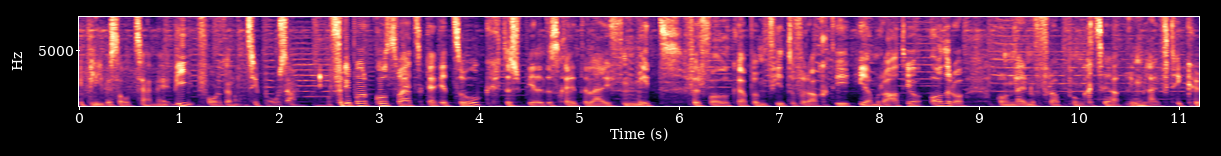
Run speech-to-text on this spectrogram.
die bleiben so zusammen wie vor der Nazi-Pause. Fribourg auswärts gegen Zug. Das Spiel das könnt ihr live mitverfolgen ab dem 4. vor 8 Uhr hier am Radio oder auch online auf frapp.ch im Live-Ticker.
